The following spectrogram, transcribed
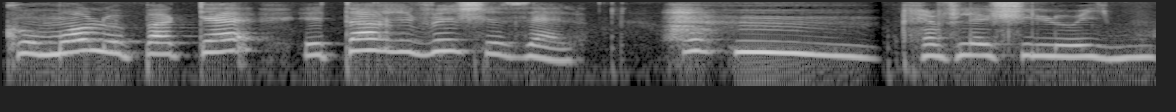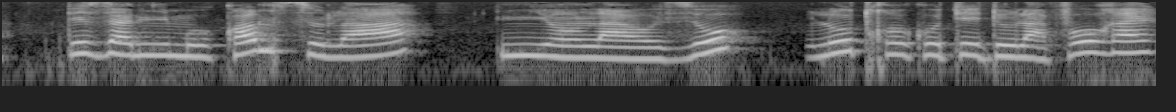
comment le paquet est arrivé chez elle. Hum, hum, réfléchit le hibou. Des animaux comme cela, il y en a au zoo, de l'autre côté de la forêt.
